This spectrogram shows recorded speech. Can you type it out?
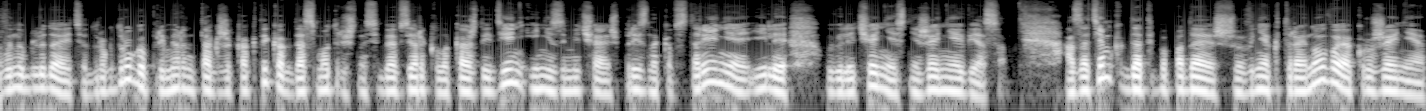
вы наблюдаете друг друга примерно так же, как ты, когда смотришь на себя в зеркало каждый день и не замечаешь признаков старения или увеличения, снижения веса. А затем, когда ты попадаешь в некоторое новое окружение,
